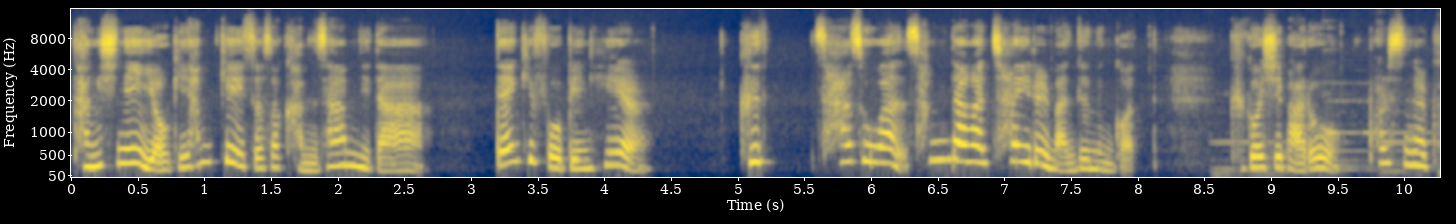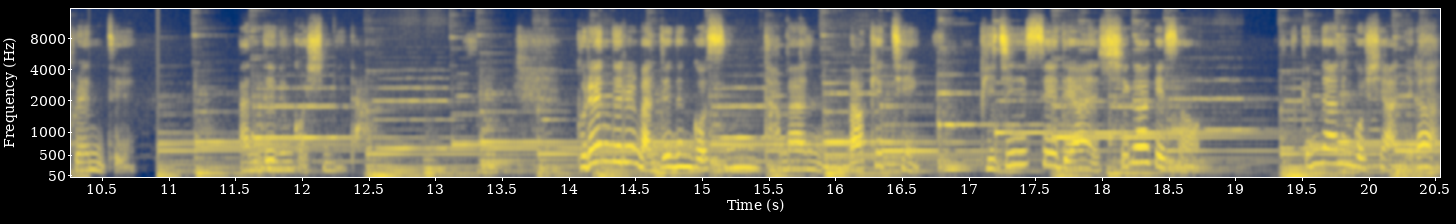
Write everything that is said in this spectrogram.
당신이 여기 함께 있어서 감사합니다. Thank you for being here. 그 사소한 상당한 차이를 만드는 것. 그것이 바로 퍼스널 브랜드 만드는 것입니다. 브랜드를 만드는 것은 다만 마케팅, 비즈니스에 대한 시각에서 끝나는 것이 아니라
